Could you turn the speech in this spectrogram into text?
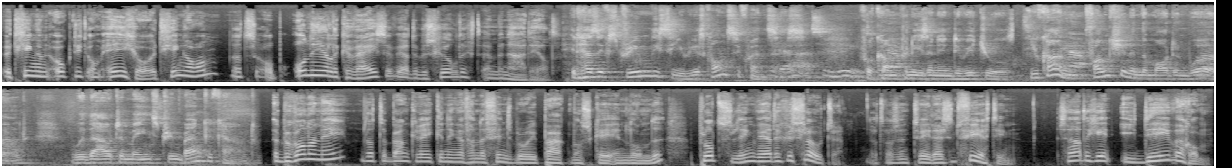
Het ging er ook niet om ego. Het ging erom dat ze op oneerlijke wijze werden beschuldigd en benadeeld. It has extremely serious consequences yeah, for companies yeah. and individuals. You can't yeah. function in the modern world without a mainstream bank account. Het begon ermee dat de bankrekeningen van de Finsbury Park moskee in Londen plotseling werden gesloten. Dat was in 2014. Ze hadden geen idee waarom.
